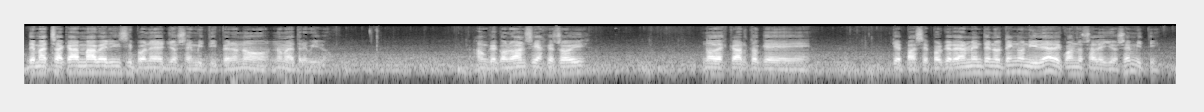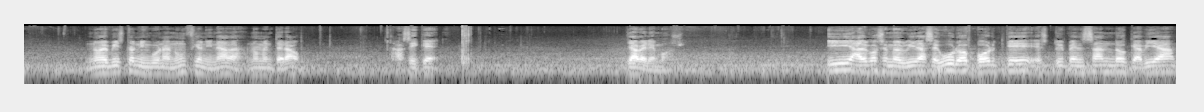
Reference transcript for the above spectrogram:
de, machacar Mavericks y poner Yosemite, pero no, no me he atrevido. Aunque con lo ansias que soy, no descarto que, que pase, porque realmente no tengo ni idea de cuándo sale Yosemite. No he visto ningún anuncio ni nada, no me he enterado. Así que ya veremos. Y algo se me olvida seguro porque estoy pensando que había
